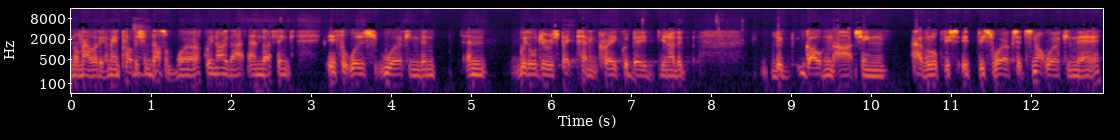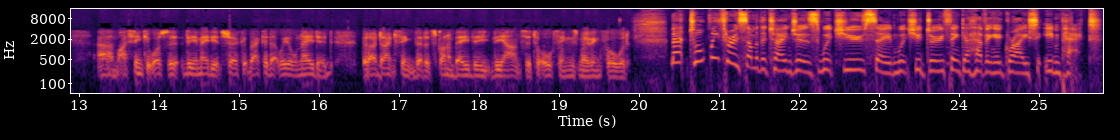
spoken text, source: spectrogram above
normality. I mean, prohibition doesn't work. We know that, and I think if it was working, then and with all due respect, Tennant Creek would be, you know, the the golden arching have a look, this, it, this works. It's not working there. Um, I think it was the, the, immediate circuit breaker that we all needed, but I don't think that it's going to be the, the answer to all things moving forward. Matt, talk me through some of the changes which you've seen, which you do think are having a great impact.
